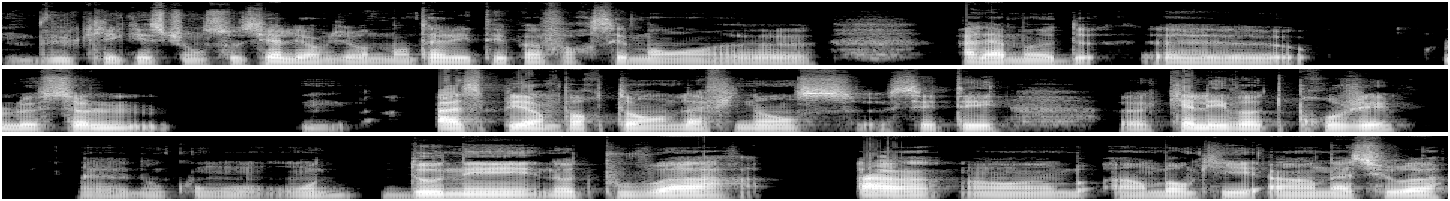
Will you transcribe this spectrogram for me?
vu que les questions sociales et environnementales n'étaient pas forcément euh, à la mode, euh, le seul aspect important de la finance, c'était euh, quel est votre projet. donc on, on, donnait notre pouvoir à un, banquier, à un assureur.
